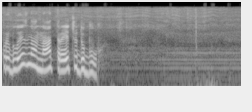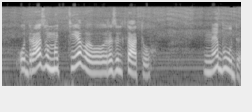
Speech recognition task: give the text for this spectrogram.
приблизно на третю добу. Одразу миттєвого результату не буде.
